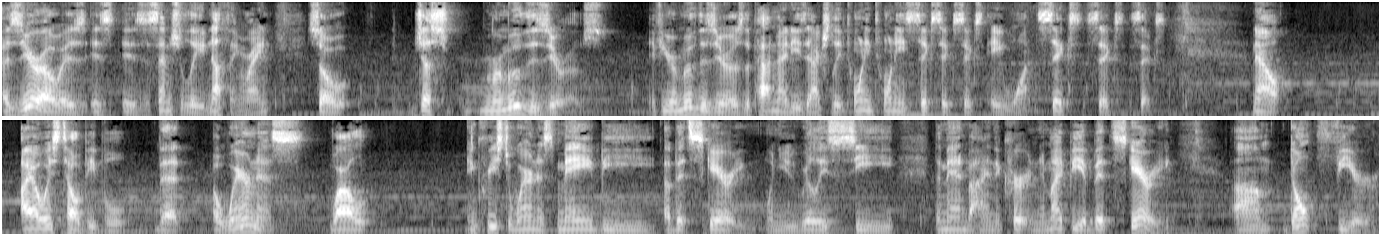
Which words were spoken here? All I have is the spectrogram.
a zero is is is essentially nothing right? So just remove the zeros. If you remove the zeros the patent id is actually 2020 666a1 666 now i always tell people that awareness while increased awareness may be a bit scary when you really see the man behind the curtain it might be a bit scary um, don't fear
